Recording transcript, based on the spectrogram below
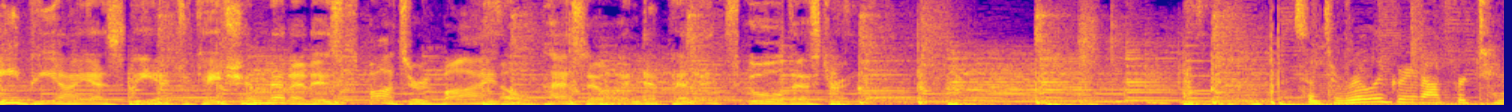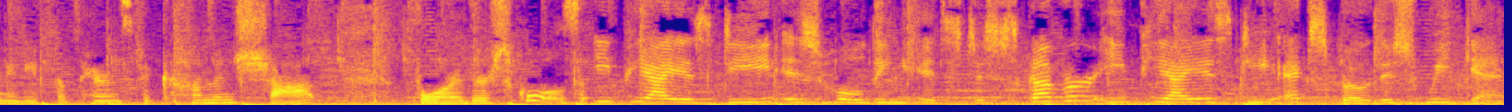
EPISD Education Minute is sponsored by El Paso Independent School District. So it's a really great opportunity for parents to come and shop for their schools. E EPISD is holding its Discover E EPISD Expo this weekend.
